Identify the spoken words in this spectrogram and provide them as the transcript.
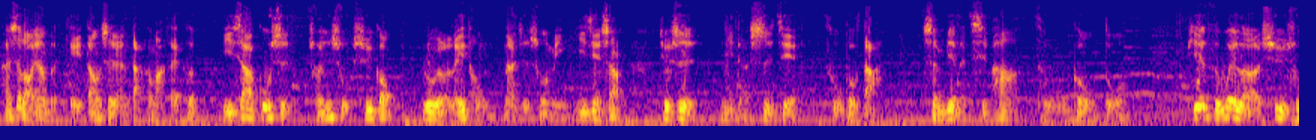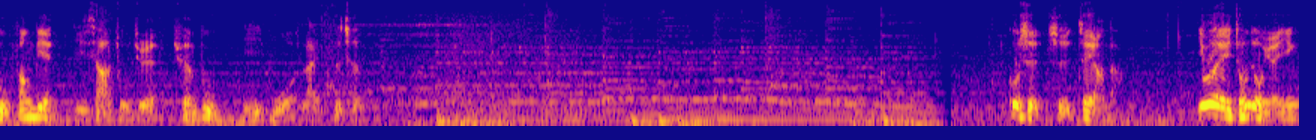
还是老样子，给当事人打个马赛克。以下故事纯属虚构，如有雷同，那只说明一件事儿，就是你的世界足够大。身边的奇葩足够多。P.S. 为了叙述方便，以下主角全部以我来自称。故事是这样的：因为种种原因，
